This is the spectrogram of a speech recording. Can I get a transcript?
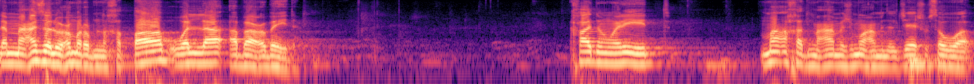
لما عزلوا عمر بن الخطاب ولا أبا عبيدة. خالد بن وليد ما أخذ معاه مجموعة من الجيش وسوى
